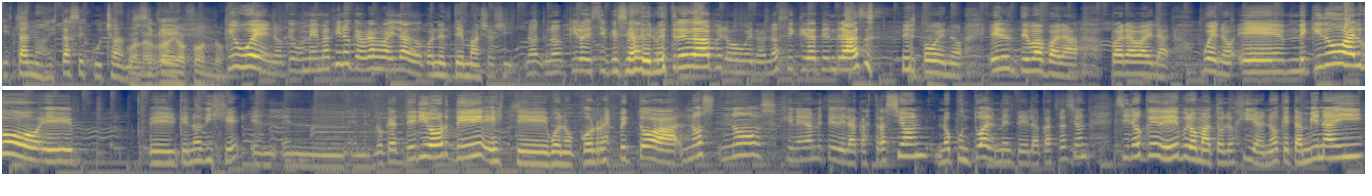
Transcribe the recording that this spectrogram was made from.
y estás, nos estás escuchando. Con la radio que- a fondo. Qué bueno, que, me imagino que habrás bailado con el tema, Georgie. No, no quiero decir que seas de nuestra edad, pero bueno, no sé qué edad tendrás, pero bueno, era un tema para, para bailar. Bueno, eh, me quedó algo eh, eh, que no dije en, en- el bloque anterior de, este, bueno, con respecto a, no, no generalmente de la castración, no puntualmente de la castración, sino que de bromatología, ¿no? Que también ahí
